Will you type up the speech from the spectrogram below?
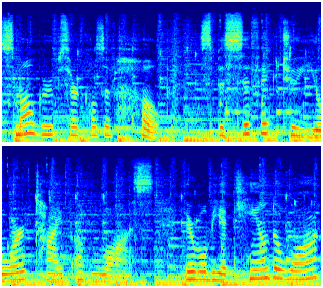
small group circles of hope specific to your type of loss. There will be a candle walk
